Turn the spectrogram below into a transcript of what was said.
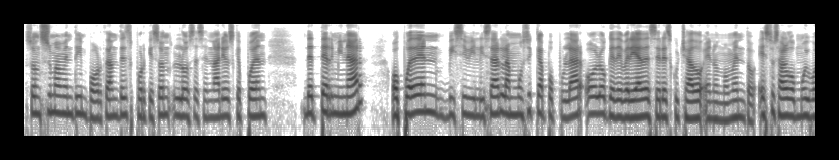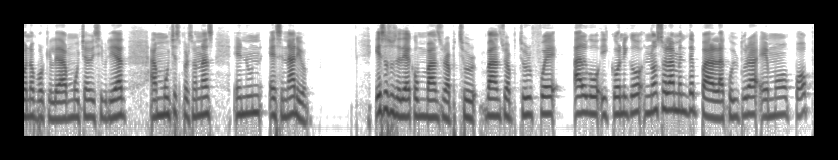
son sumamente importantes porque son los escenarios que pueden determinar o pueden visibilizar la música popular o lo que debería de ser escuchado en un momento. Esto es algo muy bueno porque le da mucha visibilidad a muchas personas en un escenario. Eso sucedía con Vans Rap Tour. Vans fue algo icónico, no solamente para la cultura emo pop,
